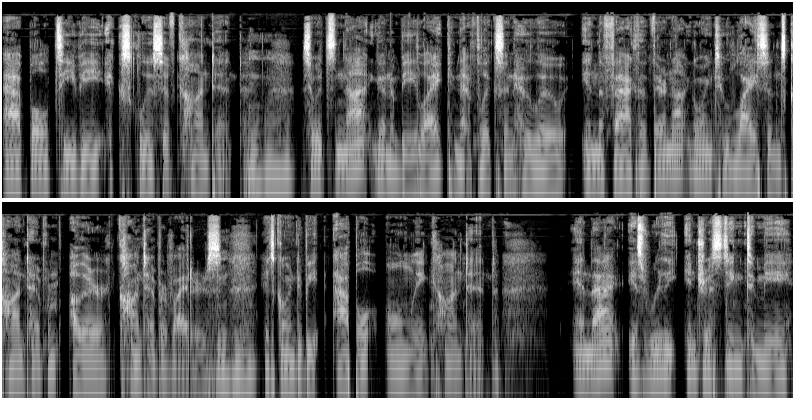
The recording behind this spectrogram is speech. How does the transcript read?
Apple TV exclusive content. Mm-hmm. So it's not going to be like Netflix and Hulu in the fact that they're not going to license content from other content providers. Mm-hmm. It's going to be Apple only content. And that is really interesting to me.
